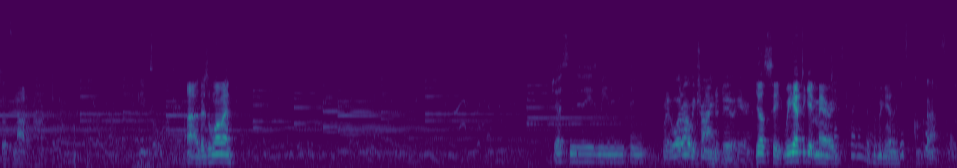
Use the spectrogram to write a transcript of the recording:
So it's not an octo. This game's a liar. Uh, there's a woman. Justin, do these mean anything? Wait, what are we trying to do here? You'll see. We have to get married. Just At the late. beginning. He's always late.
